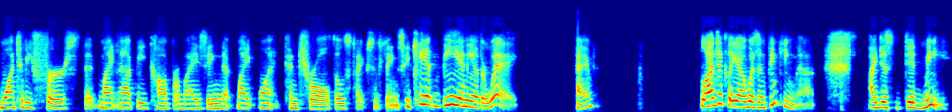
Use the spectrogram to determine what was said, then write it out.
want to be first, that might not be compromising, that might want control, those types of things. It can't be any other way. Okay logically, I wasn't thinking that. I just did me.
